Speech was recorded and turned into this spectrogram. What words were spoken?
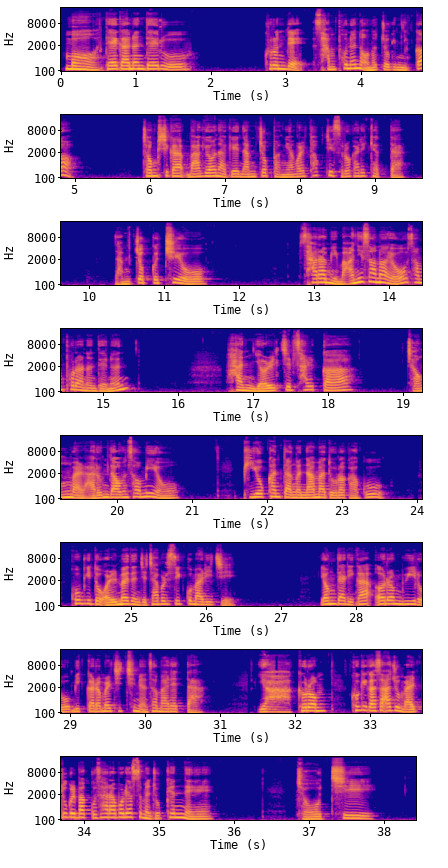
뭐 대가는 대루. 그런데 삼포는 어느 쪽입니까? 정 씨가 막연하게 남쪽 방향을 턱짓으로 가리켰다. 남쪽 끝이요. 사람이 많이 사나요? 삼포라는 데는? 한 열 집 살까? 정말 아름다운 섬이요. 비옥한 땅은 남아 돌아가고 고기도 얼마든지 잡을 수 있고 말이지. 영다리가 얼음 위로 밑가람을 지치면서 말했다. 야, 그럼 거기 가서 아주 말뚝을 받고 살아버렸으면 좋겠네. 좋지.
